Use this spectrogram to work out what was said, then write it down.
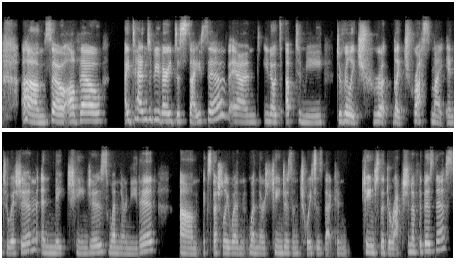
um, so, although I tend to be very decisive, and you know, it's up to me to really tr- like trust my intuition and make changes when they're needed, um, especially when when there's changes and choices that can change the direction of the business.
